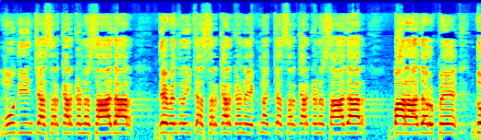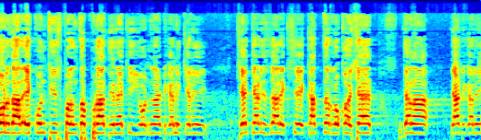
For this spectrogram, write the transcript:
मोदींच्या सरकारकडनं सहा हजार देवेंद्रजीच्या सरकारकडनं एकनाथच्या सरकारकडनं सहा हजार बारा हजार रुपये दोन हजार एकोणतीस पर्यंत पुन्हा देण्याची योजना ठिकाणी केली. शेहेचाळीस हजार एकशे एकाहत्तर लोक असे आहेत. ज्यांना त्या ठिकाणी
